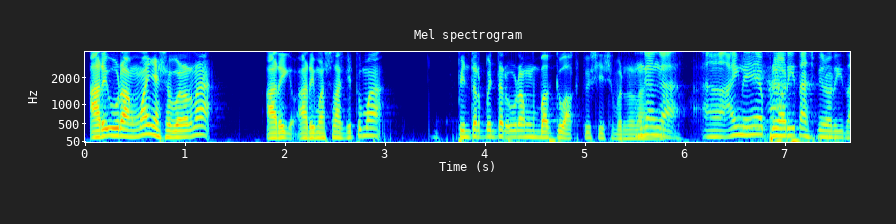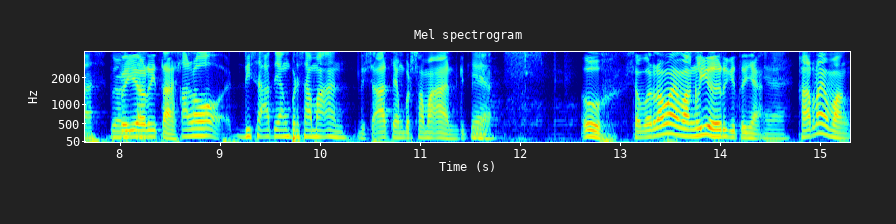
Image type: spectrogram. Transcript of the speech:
Ari urang mah nya sebenarnya Ari Ari masalah gitu mah pinter-pinter orang membagi waktu sih sebenarnya Enggak gitu. enggak. Eh, aing nanya prioritas prioritas. prioritas Kalau di saat yang bersamaan. di saat yang bersamaan gitu Iya. ya uh sebenarnya emang liar gitu ya Ya. karena emang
